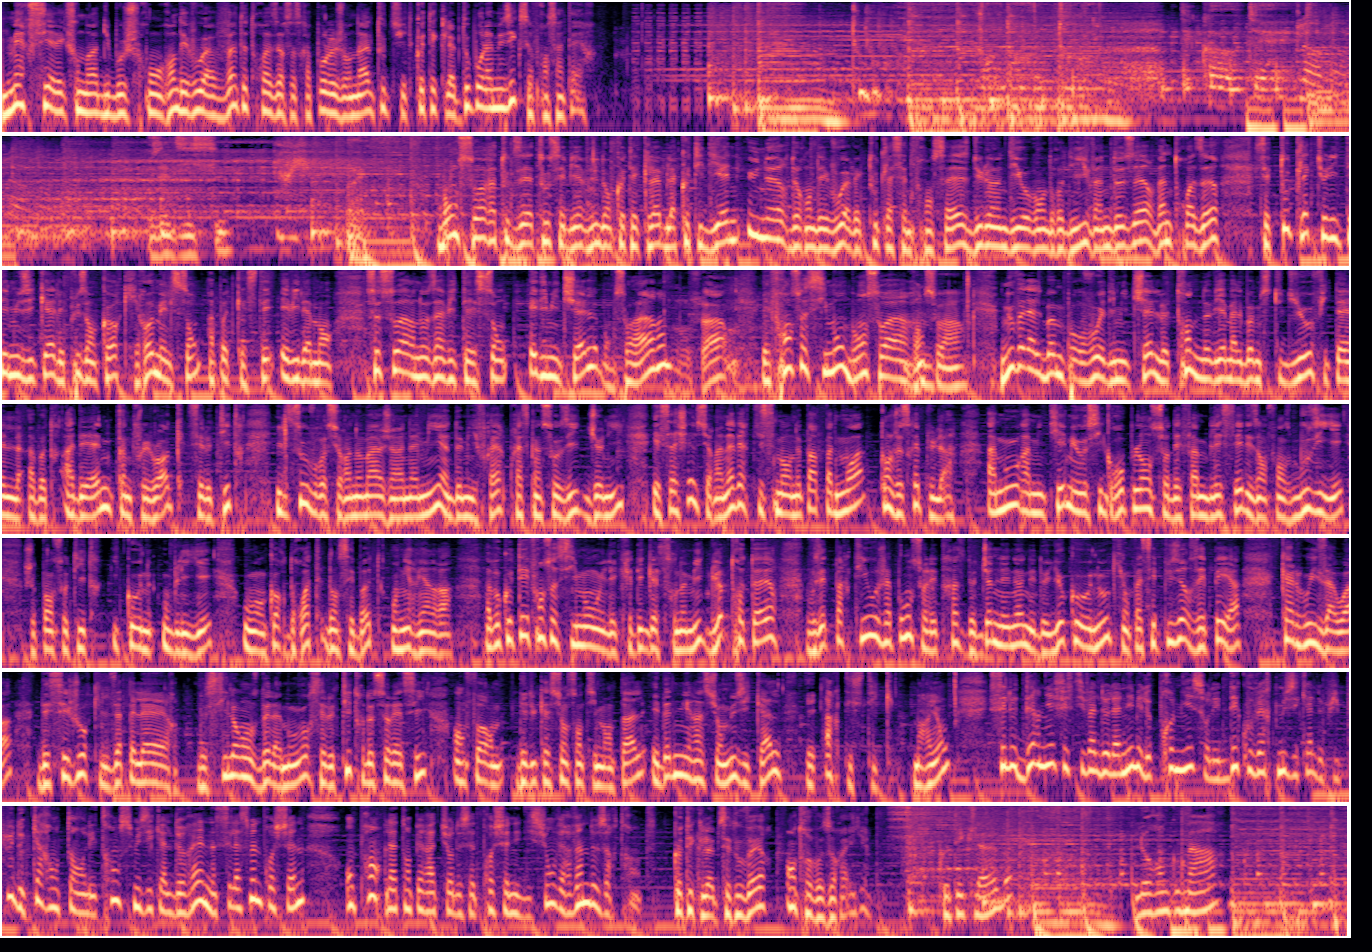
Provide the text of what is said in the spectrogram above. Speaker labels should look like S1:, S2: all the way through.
S1: Merci Alexandra Duboucheron. Rendez-vous à 23h, ce sera pour le journal. Tout de suite, côté club, tout pour la musique, ce France Inter.
S2: Vous êtes ici
S1: Bonsoir à toutes et à tous et bienvenue dans Côté Club, la quotidienne, une heure de rendez-vous avec toute la scène française, du lundi au vendredi, 22h, 23h. C'est toute l'actualité musicale et plus encore qui remet le son à podcaster évidemment. Ce soir, nos invités sont Eddie Mitchell, bonsoir.
S3: Bonsoir.
S1: Et François Simon, bonsoir.
S2: Bonsoir.
S1: Nouvel album pour vous, Eddie Mitchell, le 39e album studio, fidèle à votre ADN, Country Rock, c'est le titre. Il s'ouvre sur un hommage à un ami, un demi-frère, presque un sosie, Johnny, et s'achève sur un avertissement. Ne parle pas de moi quand je serai plus là. Amour, amitié, mais aussi gros plans sur des femmes blessées, des enfances bousillées. Je pense au titre Icône oubliée ou encore Droite dans ses bottes. On y reviendra. À vos côtés, François Simon, il est critique gastronomique, globetrotter. Vous êtes parti au Japon sur les traces de John Lennon et de Yoko Ono qui ont passé plusieurs épées à Karuizawa, des séjours qu'ils appelèrent le silence de l'amour. C'est le titre de ce récit en forme d'éducation sentimentale et d'admiration musicale et artistique. Marion?
S4: C'est le dernier festival de l'année, mais le premier sur les découvertes musicales depuis plus de 40 ans. Les Transmusicales de Rennes, c'est la semaine prochaine. On prend la température de cette prochaine édition vers 22h30.
S1: Côté club, c'est ouvert entre vos oreilles.
S4: Côté club, Laurent Goumard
